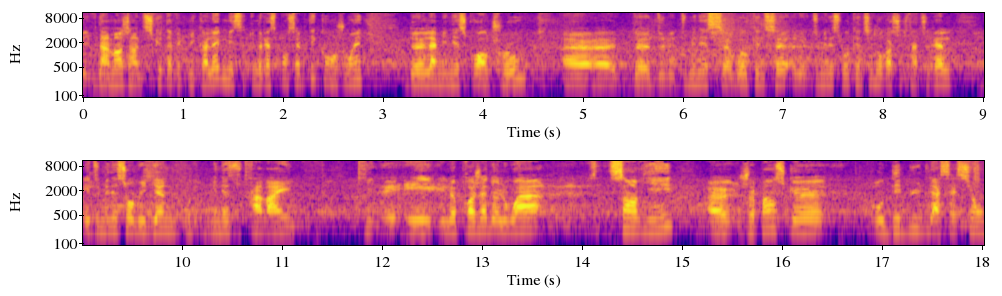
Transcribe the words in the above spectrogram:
évidemment, j'en discute avec mes collègues, mais c'est une responsabilité conjointe de la ministre Qualtrough, euh, du, ministre Wilkinson, euh, du ministre Wilkinson aux ressources naturelles et du ministre O'Regan, au ministre du Travail. et le projet de loi s'en vient. Euh, je pense que au début de la session,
